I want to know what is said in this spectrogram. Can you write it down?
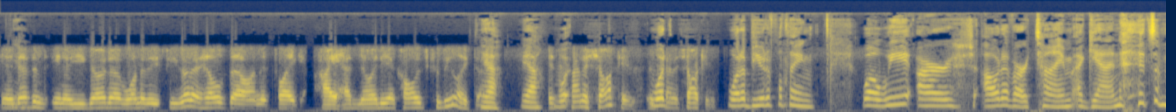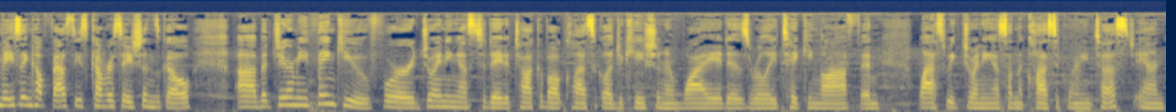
It Yeah. doesn't. You know, you go to one of these. You go to Hillsdale, and it's like I had no idea college could be like that. Yeah, yeah. It's What- kind of shocking. It's what- kind of shocking. What a beautiful thing. Well, we are out of our time again. It's amazing how fast these conversations go. Uh, but Jeremy, thank you for joining us today to talk about classical education and why it is really taking off. And last week joining us on the Classic Learning Test. And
